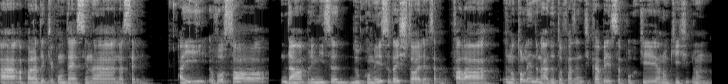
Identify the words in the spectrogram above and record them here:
a, a parada que acontece na, na série. Aí eu vou só dar uma premissa do começo da história, sabe? Falar. Eu não tô lendo nada, eu tô fazendo de cabeça porque eu não quis. Não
